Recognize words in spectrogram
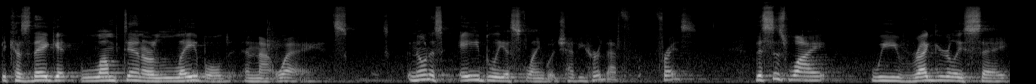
because they get lumped in or labeled in that way. It's, known as ableist language. Have you heard that phrase? This is why we regularly say,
